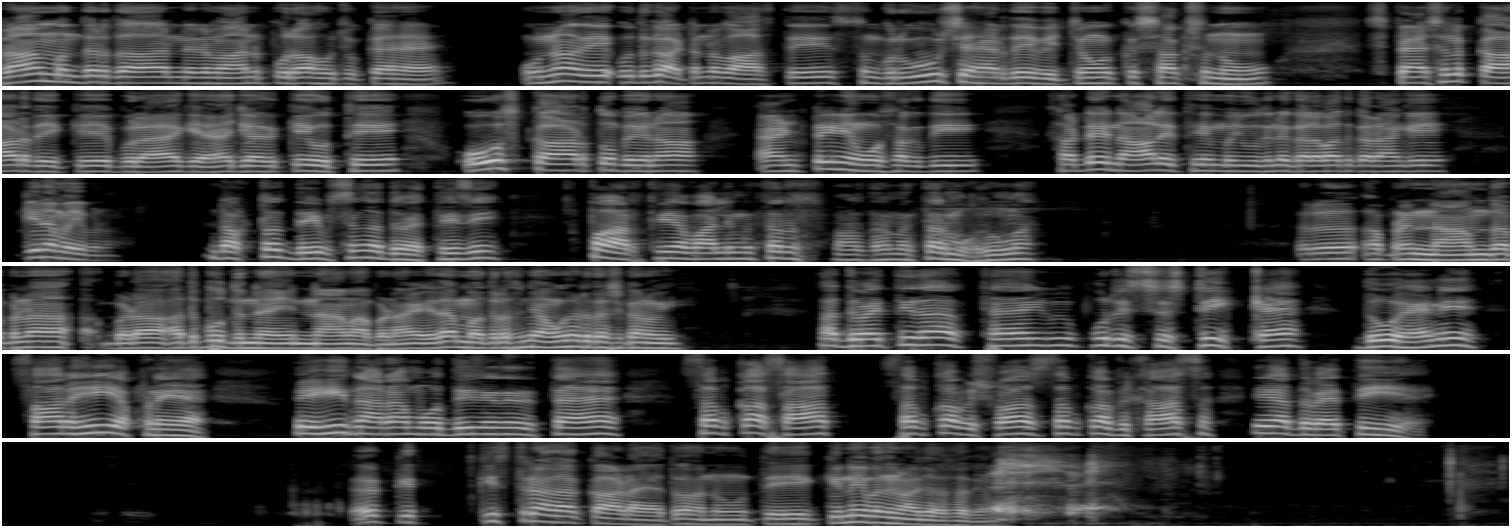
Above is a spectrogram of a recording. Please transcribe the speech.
ਰਾਮ ਮੰਦਿਰ ਦਾ ਨਿਰਮਾਣ ਪੂਰਾ ਹੋ ਚੁੱਕਾ ਹੈ। ਉਹਨਾਂ ਦੇ ਉਦਘਾਟਨ ਵਾਸਤੇ ਸੰਗਰੂਰ ਸ਼ਹਿਰ ਦੇ ਵਿੱਚੋਂ ਇੱਕ ਸ਼ਖਸ ਨੂੰ ਸਪੈਸ਼ਲ ਕਾਰਡ ਦੇ ਕੇ ਬੁਲਾਇਆ ਗਿਆ ਹੈ ਜਦ ਕਿ ਉੱਥੇ ਉਸ ਕਾਰਡ ਤੋਂ ਬਿਨਾਂ ਐਂਟਰੀ ਨਹੀਂ ਹੋ ਸਕਦੀ। ਸਾਡੇ ਨਾਲ ਇੱਥੇ ਮੌਜੂਦ ਨੇ ਗੱਲਬਾਤ ਕਰਾਂਗੇ। ਕੀ ਨਾਮ ਹੈ ਆਪਣਾ? ਡਾਕਟਰ ਦੇਵ ਸਿੰਘ ਅਦਵੈਤੀ ਜੀ ਭਾਰਤੀ ਵਾਲਮੀਕ ਧਰਮ ਸਮਾਜ ਦਾ ਮੈਂ ਧਰਮ ਗੁਰੂ ਹਾਂ ਸਰ ਆਪਣੇ ਨਾਮ ਦਾ ਆਪਣਾ ਬੜਾ ਅਦਭੁਤ ਨ- ਨਾਮ ਆਪਣਾ। ਇਹਦਾ ਮਤਲਬ ਸਮਝਾਓਗੇ ਸਾਡੇ ਦਰਸ਼ਕਾਂ ਨੂੰ ਵੀ? ਅਦਵੈਤੀ ਦਾ ਅਰਥ ਹੈ ਕਿ ਪੂਰੀ ਸ੍ਰਿਸ਼ਟੀ ਇੱਕ ਹੈ ਦੋ ਹੈ ਨਹੀਂ ਸਾਰੇ ਹੀ ਆਪਣੇ ਹੈ। ਇਹੀ ਨਾਰਾ ਮੋਦੀ ਜੀ ਨੇ ਦਿੱਤਾ ਹੈ ਸਬਕਾ ਸਾਥ ਸਬਕਾ ਵਿਸ਼ਵਾਸ ਸਬਕਾ ਵਿਕਾਸ ਇਹ ਅਦਵੈਤੀ ਹੀ। ਹੈ ਕਿ- ਕਿਸ ਤਰ੍ਹਾਂ ਦਾ ਕਾਰਡ ਆਇਆ ਤੁਹਾਨੂੰ ਤੇ ਕਿੰਨੇ ਬੰਦੇ ਨਾਲ ਜਾ ਸਕਦੇ ਹੋ?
